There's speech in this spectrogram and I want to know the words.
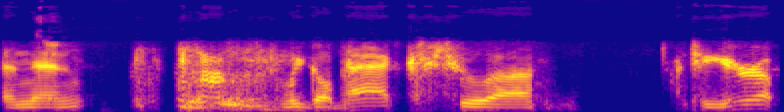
and then we go back to uh to Europe,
